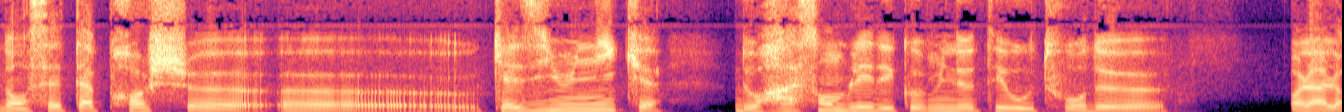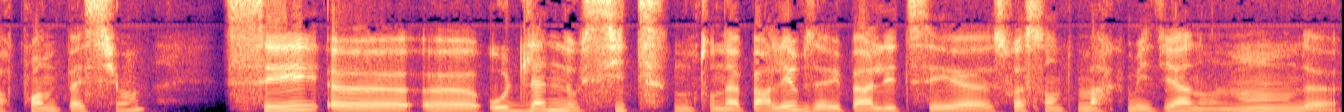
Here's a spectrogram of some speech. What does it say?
dans cette approche quasi unique de rassembler des communautés autour de voilà leurs points de passion, c'est au-delà de nos sites dont on a parlé. Vous avez parlé de ces 60 marques médias dans le monde.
